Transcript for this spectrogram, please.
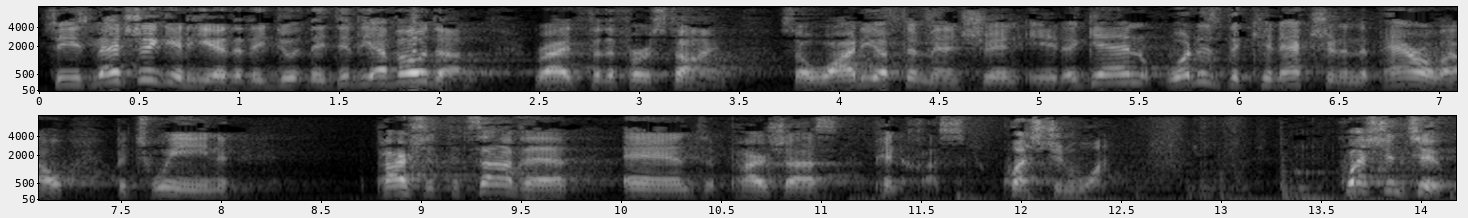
So he's mentioning it here that they do, they did the avoda, right, for the first time. So why do you have to mention it again? What is the connection and the parallel between Parshas Tetzaveh and Parshas Pinchas? Question one. Question two.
